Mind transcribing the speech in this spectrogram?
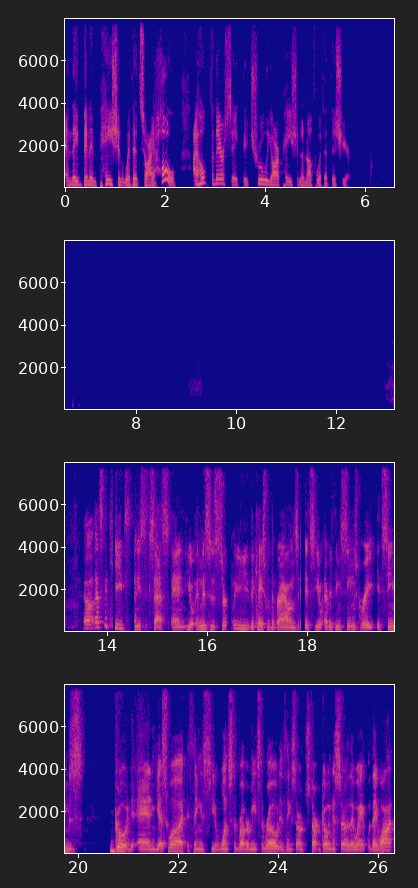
and they've been impatient with it so i hope i hope for their sake they truly are patient enough with it this year Uh, that's the key to any success, and you know, and this is certainly the case with the Browns. It's you know everything seems great. It seems good. And guess what? Things, you know, once the rubber meets the road and things start start going necessarily the way they want,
